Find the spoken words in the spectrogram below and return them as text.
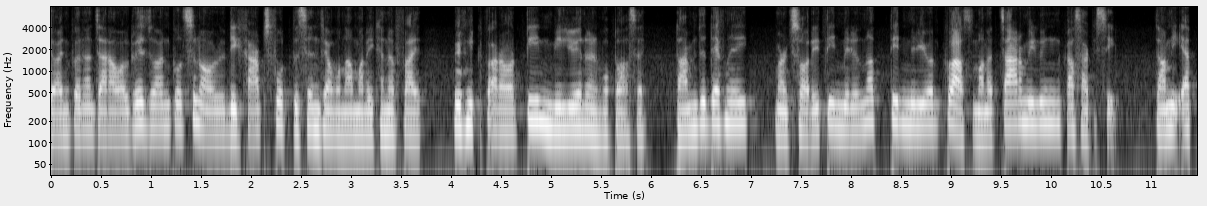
জয়েন করে না। যারা অলরেডি জয়েন করছেন অলরেডি কাজ করতেছেন, যেমন আমার এখানে প্রায় প্রফিট পার আওয়ার তিন মিলিয়নের মতো আছে। তো আমি যদি এখন এই মানে সরি তিন মিলিয়ন না, তিন মিলিয়ন প্লাস মানে চার মিলিয়ন কাছাকাছি, তো আমি এত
